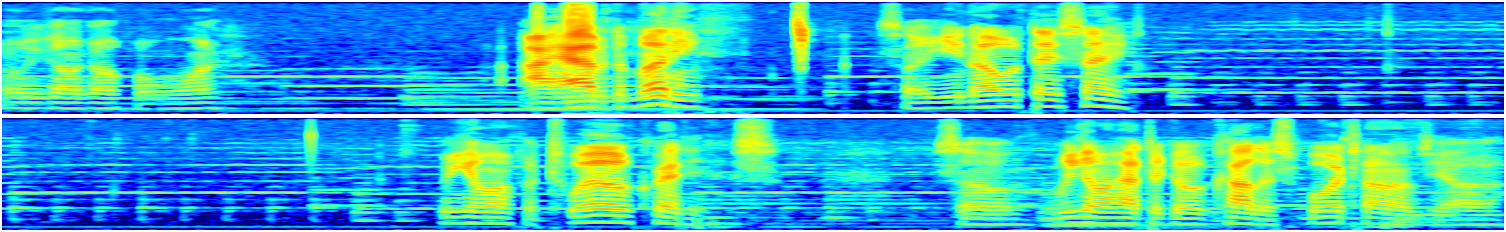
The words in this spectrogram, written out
Are we gonna go for one? I have the money. So you know what they say. We going for 12 credits. So we gonna have to go college four times, y'all.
